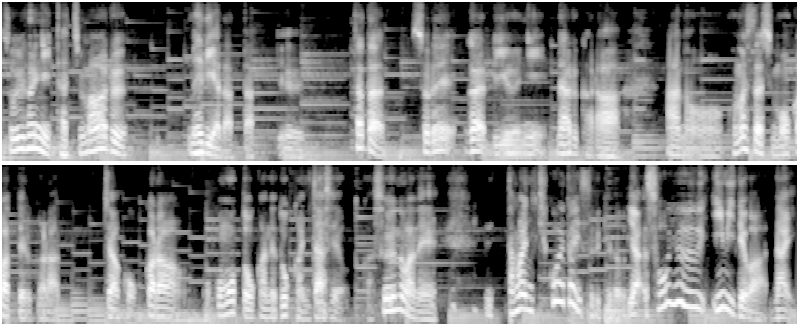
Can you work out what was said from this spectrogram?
そういうふうに立ち回るメディアだったっていう。ただ、それが理由になるから、あの、この人たち儲かってるから、じゃあここから、ここもっとお金どっかに出せよとか、そういうのはね、たまに聞こえたりするけど、いや、そういう意味ではないっ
